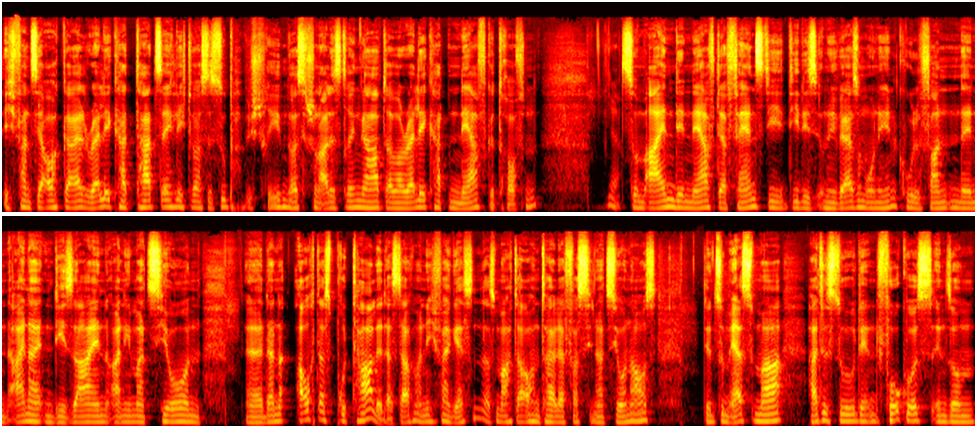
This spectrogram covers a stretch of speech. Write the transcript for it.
ich fand es ja auch geil. Relic hat tatsächlich, du hast es super beschrieben, du hast schon alles drin gehabt, aber Relic hat einen Nerv getroffen. Ja. Zum einen den Nerv der Fans, die, die das Universum ohnehin cool fanden, den Einheitendesign, Animation, äh, dann auch das Brutale, das darf man nicht vergessen, das machte auch einen Teil der Faszination aus. Denn zum ersten Mal hattest du den Fokus in so einem,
